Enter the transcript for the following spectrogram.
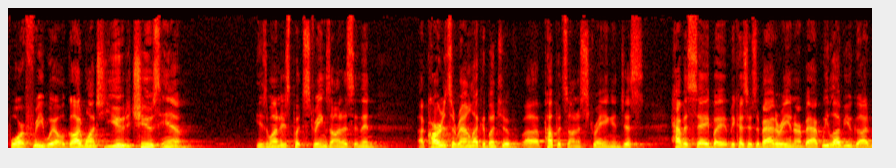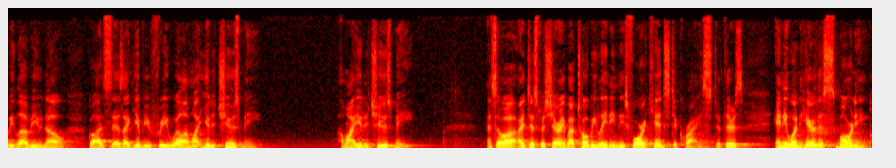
for free will. God wants you to choose Him. He doesn't want to just put strings on us and then uh, cart us around like a bunch of uh, puppets on a string and just have us say, by, because there's a battery in our back, we love you, God, we love you. No. God says, I give you free will. I want you to choose me. I want you to choose me. And so uh, I just was sharing about Toby leading these four kids to Christ. If there's anyone here this morning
